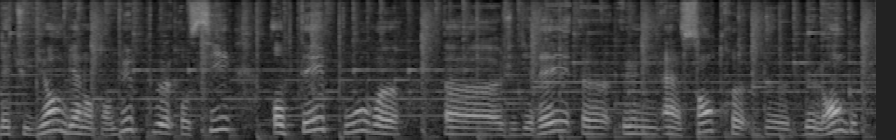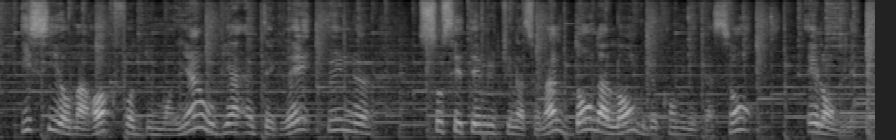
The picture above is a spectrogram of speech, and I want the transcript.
L'étudiant, bien entendu, peut aussi opter pour, euh, euh, je dirais, un centre de, de langue ici au Maroc, faute de moyens, ou bien intégrer une société multinationale dont la langue de communication est l'anglais.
